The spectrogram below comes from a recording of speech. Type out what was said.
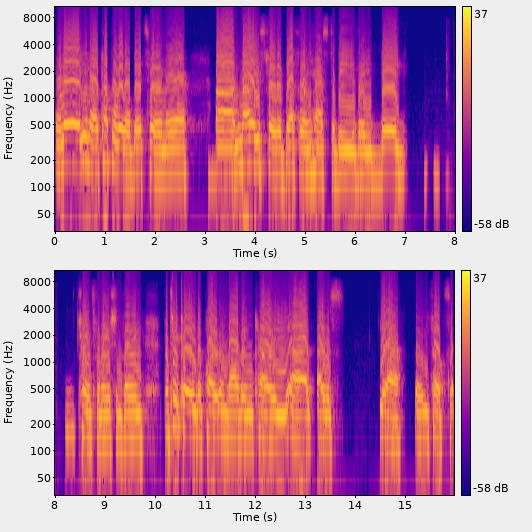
and there, you know, a couple little bits here and there. Uh, Miley's trailer definitely has to be the big transformation thing, particularly the part involving Kelly. Uh, I was, yeah, I felt s-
